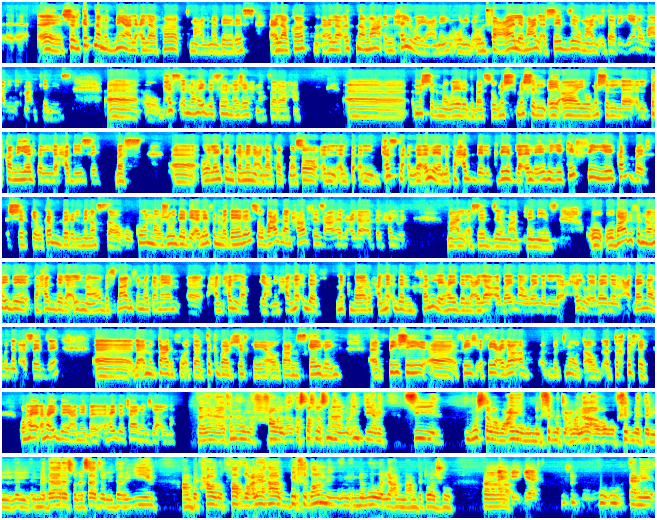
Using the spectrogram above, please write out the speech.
إيه شركتنا مبنية على علاقات مع المدارس. علاقات علاقتنا مع الحلوة يعني والفعالة مع الأساتذة ومع الإداريين ومع مع التلاميذ. أه وبحس إنه هيدي سر نجاحنا صراحة. آه، مش الموارد بس ومش مش ال AI ومش التقنيات الحديثة بس. آه، ولكن كمان علاقتنا. so بحس لإلي إنه التحدي الكبير لإلي هي كيف في كبر الشركة وكبر المنصة وكون موجودة بآلاف المدارس وبعدنا نحافظ على هالعلاقات الحلوة. مع الأساتذة ومع التلاميذ. وبعرف إنه هيدي تحدي لنا بس بعرف إنه كمان آه، حنحلها. يعني حنقدر نكبر وحنقدر نخلي هيدي العلاقة بيننا وبين الحلوة بين بيننا وبين الأساتذة. آه، لأنه بتعرف وقتها تكبر شركة أو تعمل scaling آه، في شيء في في علاقة بتموت أو بتختفي. وهيدي يعني هيدي challenge لنا فيعني خلينا نقول احاول أستخلص منها إنه أنت يعني في مستوى معين من خدمة العملاء أو خدمة المدارس والأساتذة والإداريين عم بتحاولوا تحافظوا عليها بخضم النمو اللي عم عم بتواجهوه. آه يعني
